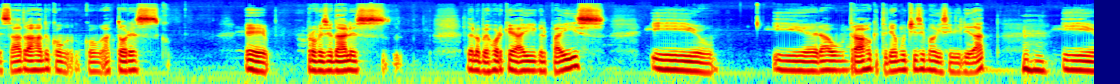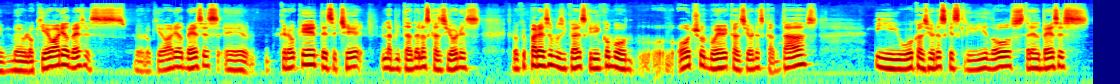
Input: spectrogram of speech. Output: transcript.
estaba trabajando con, con actores eh, profesionales de lo mejor que hay en el país y, y era un trabajo que tenía muchísima visibilidad. Y me bloqueé varias veces. Me bloqueé varias veces. eh, creo que deseché la mitad de las canciones. Creo que para ese musical escribí como 8 o 9 canciones cantadas. Y hubo canciones que escribí dos, tres veces.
